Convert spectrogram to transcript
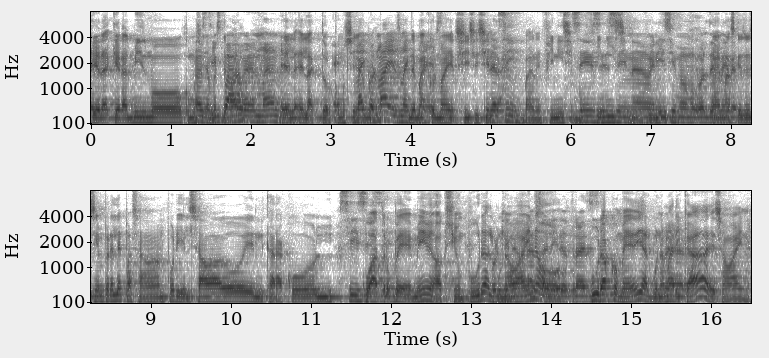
que, era, que era el mismo, ¿cómo se Austin llama este man? Man. El, el actor, ¿cómo Eh, se Michael llama? Myers, Michael de Michael Myers. Myers, sí, sí, sí. Era así. Vale, finísimo, Sí, sí, sí, finísimo, no, buenísimo, Golden Además Member. que eso siempre le pasaban por ahí el sábado en Caracol Sí, sí, 4 sí. pm, acción pura, alguna no vaina o pura comedia, alguna Real. maricada de esa vaina.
